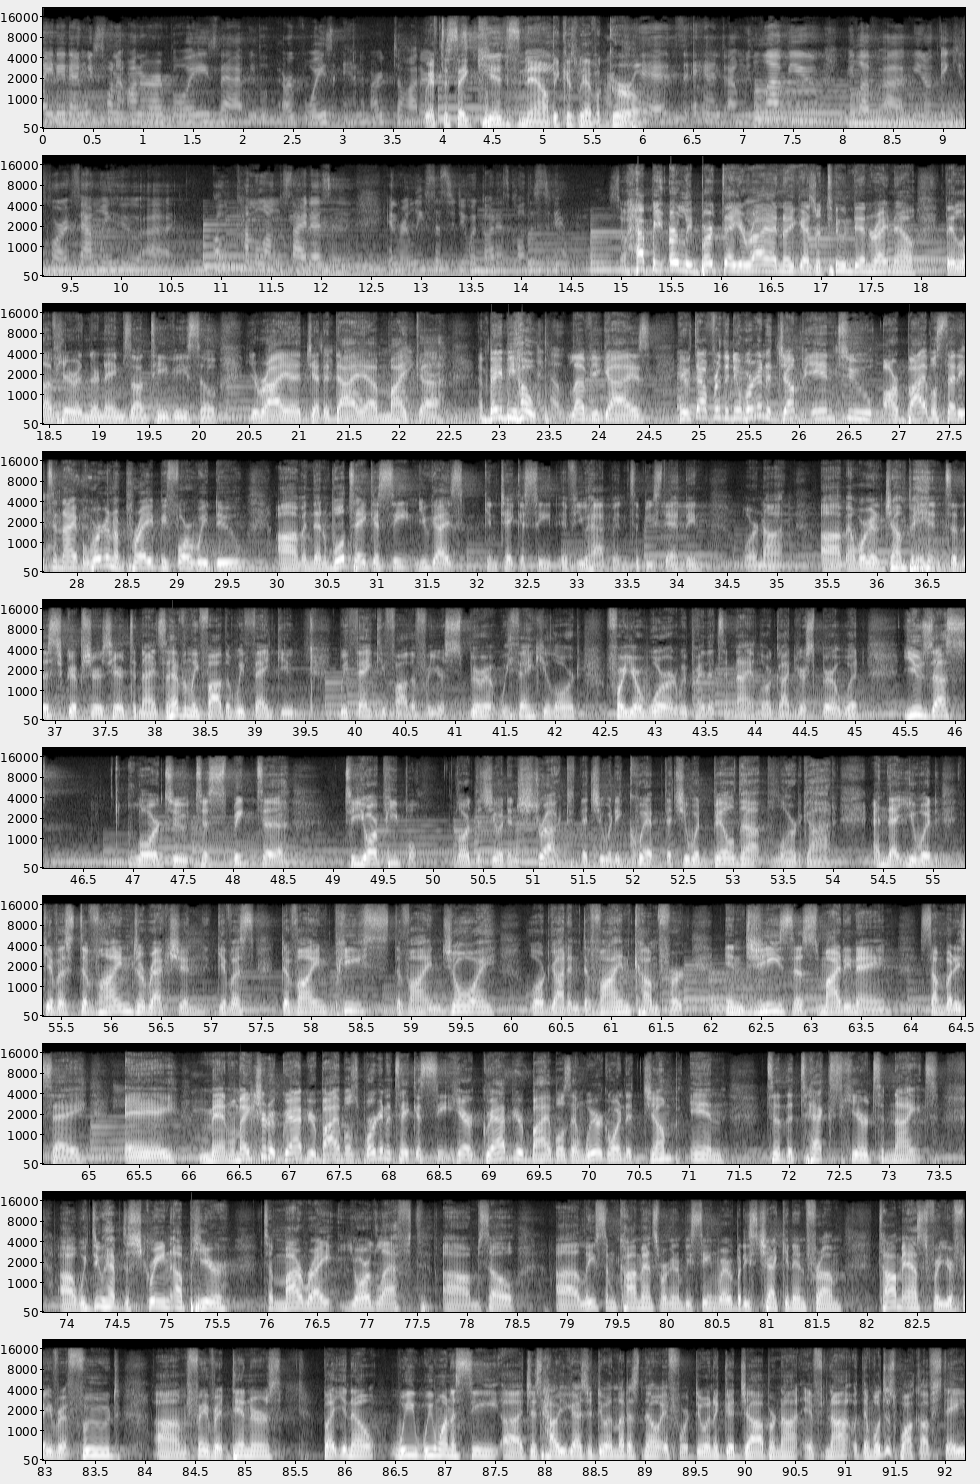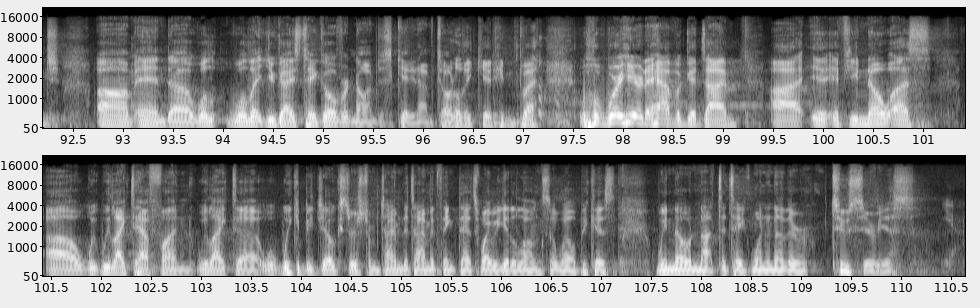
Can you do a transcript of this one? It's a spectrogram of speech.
Excited. And we just want to honor our boys that we, our boys and our daughters. We have to say kids now because we have a girl. kids, and um, we love you. We love, um, you know, thank you for our family who uh, all come alongside us and, and release us to do what God has called us to do. So happy early birthday, Uriah. I know you guys are tuned in right now. They love hearing their names on TV. So Uriah, Jedediah, Micah, and baby Hope. And Hope. Love you guys. Hey, without further ado, we're going to jump into our Bible study tonight, but we're going to pray before we do. Um, and then we'll take a seat, and you guys can take a seat if you happen to be standing or not. Um, and we're going to jump into the scriptures here tonight. So, Heavenly Father, we thank you. We thank you, Father, for your spirit. We thank you, Lord, for your word. We pray that tonight, Lord God, your spirit would use us, Lord, to, to speak to, to your people. Lord, that you would instruct, that you would equip, that you would build up, Lord God, and that you would give us divine direction, give us divine peace, divine joy, Lord God, and divine comfort. In Jesus' mighty name, somebody say, Amen. Well, make sure to grab your Bibles. We're going to take a seat here. Grab your Bibles, and we're going to jump in to the text here tonight. Uh, we do have the screen up here to my right, your left. Um, so uh, leave some comments. We're going to be seeing where everybody's checking in from. Tom asked for your favorite food, um, favorite dinners. But you know, we we want to see uh, just how you guys are doing. Let us know if we're doing a good job or not. If not, then we'll just walk off stage, um, and uh, we'll we'll let you guys take over. No, I'm just kidding. I'm totally kidding. But we're here to have a good time. Uh, if you know us, uh, we, we like to have fun. We like to, we could be jokesters from time to time. I think that's why we get along so well because we know not to take one another too serious. Yeah.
